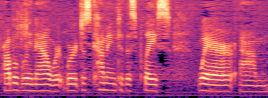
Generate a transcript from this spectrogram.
probably now we're we're just coming to this place where um,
